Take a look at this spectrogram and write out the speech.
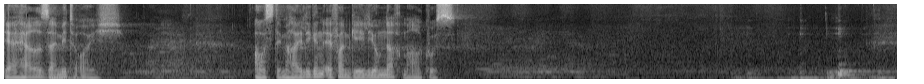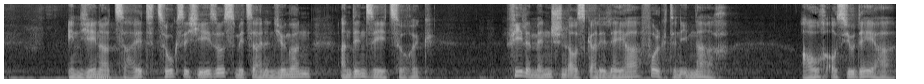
Sei mit euch. Aus dem heiligen Evangelium nach Markus. In jener Zeit zog sich Jesus mit seinen Jüngern an den See zurück. Viele Menschen aus Galiläa folgten ihm nach, auch aus Judäa,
